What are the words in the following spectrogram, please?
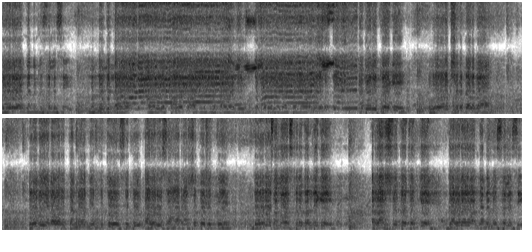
ಗೌರವವನ್ನು ಸಲ್ಲಿಸಿ ಮುನ್ನುಗ್ಗಿದ್ದಾರೆ ಅವರಿಗೆ ತಾಲೂಕು ಆಡಳಿತದ ಪರವಾಗಿ ಅದೇ ರೀತಿಯಾಗಿ ಯುವರಕ್ಷಕ ದಳದ ಉದಯನವರ ತಂಡ ನೇತೃತ್ವ ವಹಿಸಿದ್ದು ಅವರು ಸಹ ರಾಷ್ಟ್ರಧ್ವಜಕ್ಕೆ ಗೌರವ ಸಮವಸ್ತ್ರದೊಂದಿಗೆ ರಾಷ್ಟ್ರಧ್ವಜಕ್ಕೆ ಗೌರವವನ್ನು ಸಲ್ಲಿಸಿ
